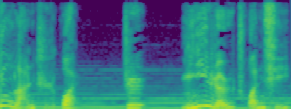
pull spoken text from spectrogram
青蓝志怪之泥人传奇。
